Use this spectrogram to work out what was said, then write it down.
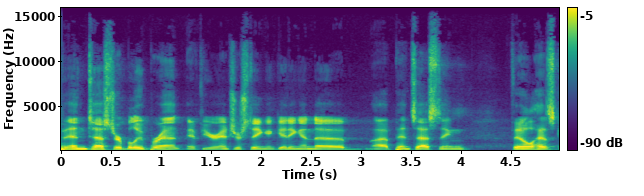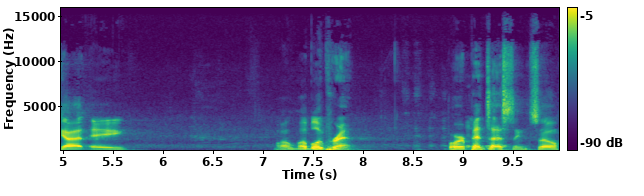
Pen Tester Blueprint. If you're interested in getting into uh, pen testing, Phil has got a well a blueprint for pen testing. So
